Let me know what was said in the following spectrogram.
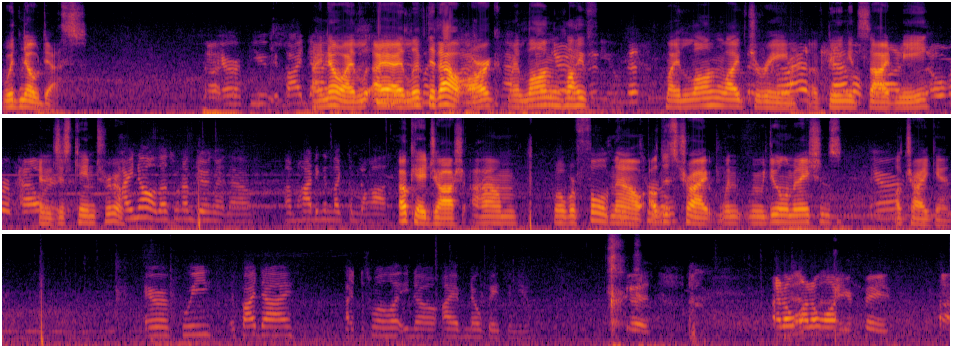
with no deaths. Eric, you, I die, I know. I, I, I lived it out, Arg. My long life, my long life dream of being inside me, and it just came true. I know. That's what I'm doing right now. I'm hiding in like the moss. Okay, Josh. Um, well, we're full now. I'll just try. When when we do eliminations, Eric, I'll try again. Eric, if we, if I die, I just want to let you know I have no faith in you. Good. I don't. I don't want your faith. Uh,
